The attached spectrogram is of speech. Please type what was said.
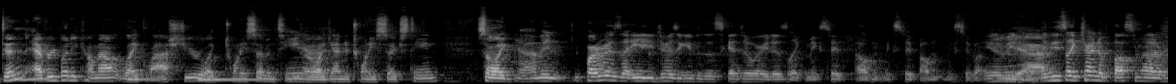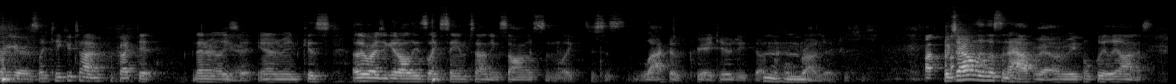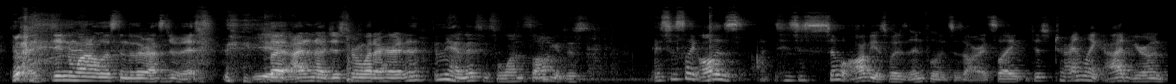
didn't everybody come out like last year like 2017 or like end of 2016. So like Yeah, I mean, part of it is that he tries to keep it the schedule where he does like mixtape album, mixtape album, mixtape album. You know what I mean? Yeah. And he's like trying to bust them out every year. It's like take your time, perfect it, then release Yeah. it. You know what I mean? Because otherwise you get all these like same sounding songs and like just this lack of creativity throughout the whole Mhm. project. Which, I- which I only listened to half of it. I'm gonna be completely honest. I didn't want to listen to the rest of it. Yeah. But I don't know, just from what I heard, man, this is one song. It just, it's just like all his. It's just so obvious what his influences are. It's like just try and like add your own,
